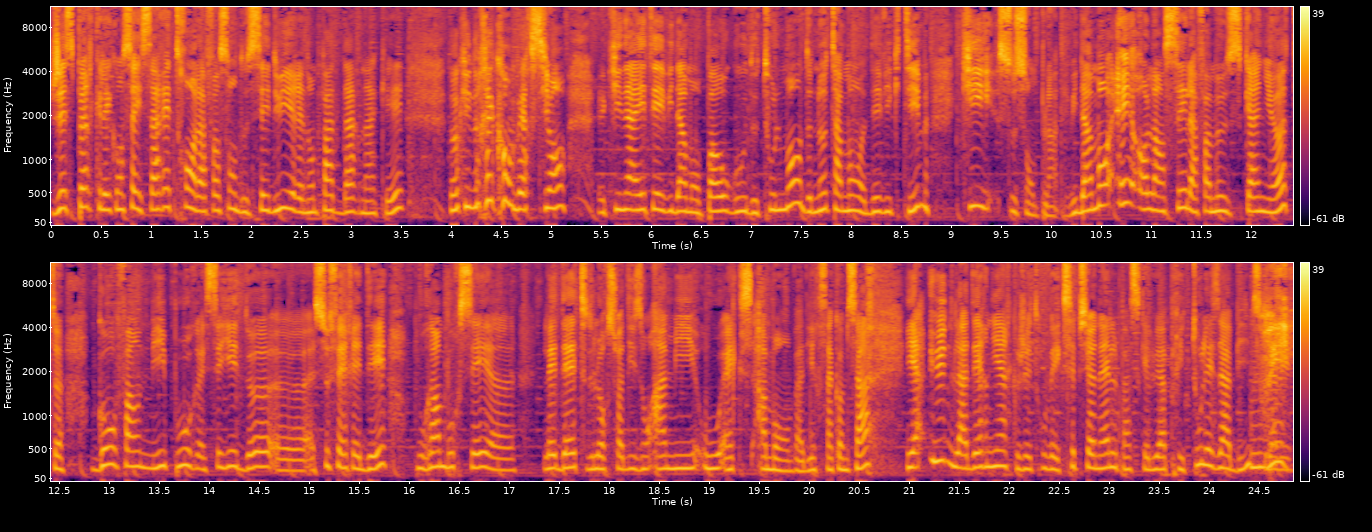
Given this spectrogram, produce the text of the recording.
j'espère que les conseils s'arrêteront à la façon de séduire et non pas d'arnaquer. Donc une reconversion euh, qui n'a été évidemment pas au goût de tout le monde, notamment des victimes qui se sont plaintes évidemment et ont lancé la fameuse cagnotte GoFundMe pour essayer de euh, se faire aider pour rembourser euh, les dettes de leurs soi-disant amis ou ex-amants, on va dire ça comme ça. Il y a une, la dernière, que j'ai trouvée exceptionnelle parce qu'elle lui a pris tous les habits. Parce qu'il y Oui. avait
